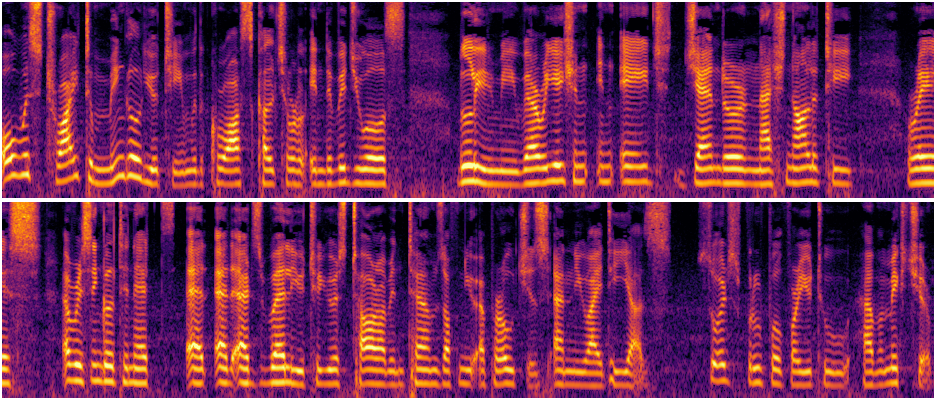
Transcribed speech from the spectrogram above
Always try to mingle your team with cross-cultural individuals. Believe me, variation in age, gender, nationality, race, every single thing adds, add, add, adds value to your startup in terms of new approaches and new ideas. So it's fruitful for you to have a mixture.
